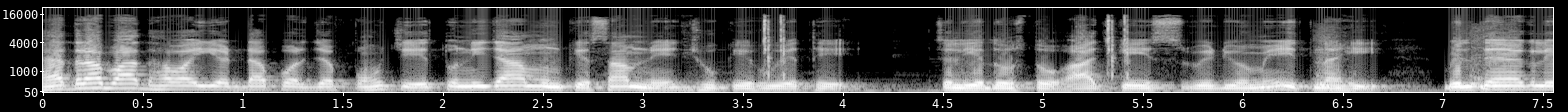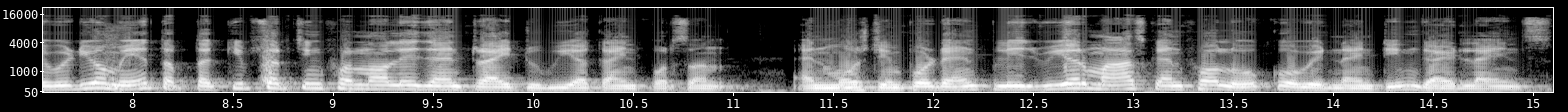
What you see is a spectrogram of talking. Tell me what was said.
हैदराबाद हवाई अड्डा पर जब पहुँचे तो निज़ाम उनके सामने झुके हुए थे। चलिए दोस्तों, आज के इस वीडियो में इतना ही। मिलते हैं अगले वीडियो में। तब तक keep searching for knowledge and try to be a kind person and most important please wear mask and follow COVID nineteen guidelines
